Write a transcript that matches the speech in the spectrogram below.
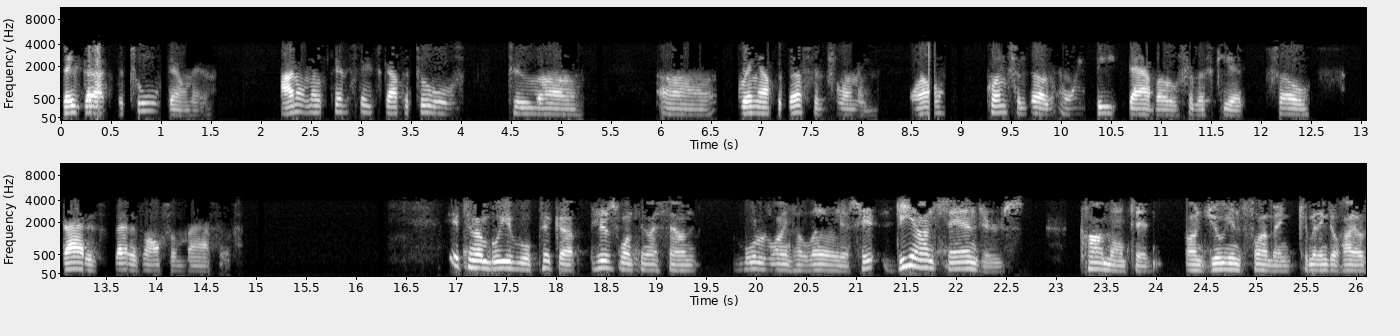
they've got the tools down there. I don't know if Penn State's got the tools to uh, uh, bring out the best in Fleming. Well, Clemson does, and we beat Dabo for this kid. So that is that is also massive. It's an unbelievable pickup. Here's one thing I found borderline hilarious. Here, Deion Sanders commented on Julian Fleming committing to Ohio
